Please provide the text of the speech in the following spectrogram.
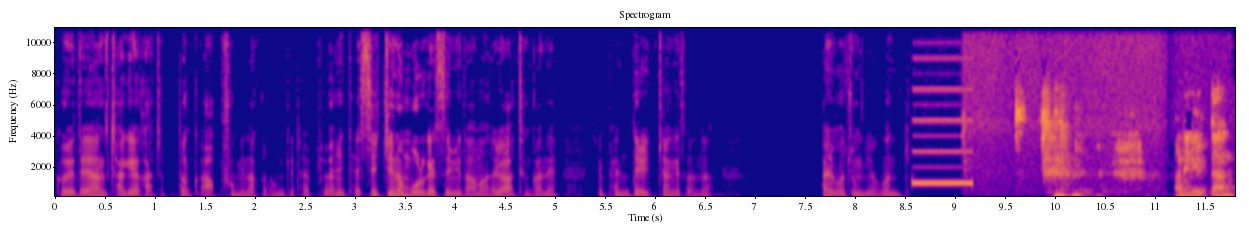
그에 대한 자기가 가졌던 그 아픔이나 그런 게 잘 표현이 됐을지는 모르겠습니다만 여하튼 간에 지금 팬들 입장에서는 팔머 중령은 아니 일단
